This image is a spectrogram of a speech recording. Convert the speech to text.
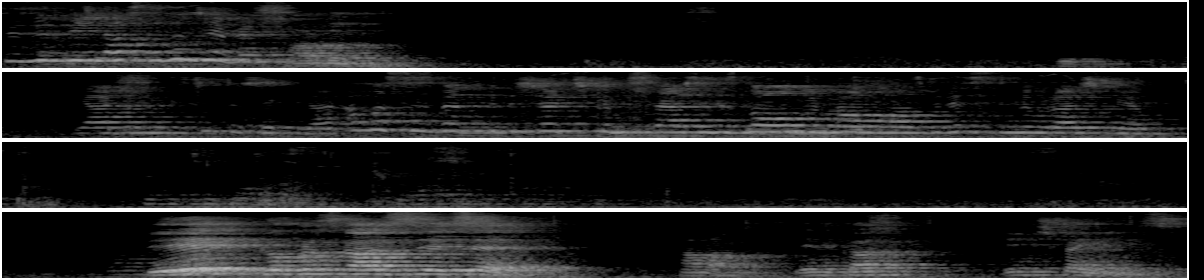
Sizin değil hastanın cebi. Pardon. Yardımınız için teşekkürler. Ama siz de bir dışarı çıkın isterseniz ne olur ne olmaz bir de sizinle uğraşmayalım. Kıbrıs gazisi eser. Tamam. Beni kal. Ben çıkayım en iyisi.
